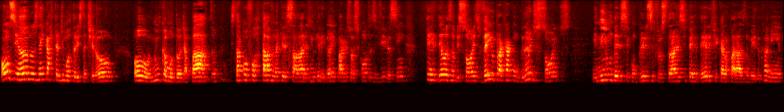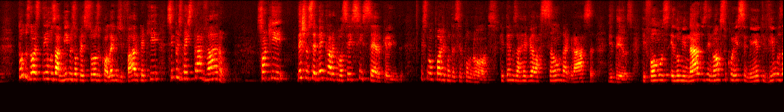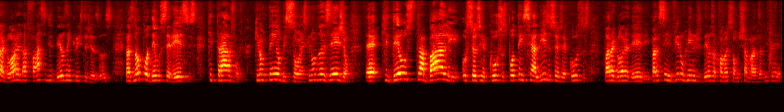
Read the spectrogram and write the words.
11 anos, nem carteira de motorista tirou, ou nunca mudou de apato, está confortável naquele saláriozinho que ele ganha e paga suas contas e vive assim, perdeu as ambições, veio para cá com grandes sonhos, e nenhum deles se cumpriram, se frustraram, se perderam e ficaram parados no meio do caminho. Todos nós temos amigos ou pessoas ou colegas de faro que aqui simplesmente travaram. Só que, deixa eu ser bem claro com vocês, sincero, querido. Isso não pode acontecer com nós, que temos a revelação da graça de Deus, que fomos iluminados em nosso conhecimento e vimos a glória da face de Deus em Cristo Jesus. Nós não podemos ser esses que travam, que não têm ambições, que não desejam é, que Deus trabalhe os seus recursos, potencialize os seus recursos para a glória dele, para servir o reino de Deus a qual nós somos chamados a viver.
